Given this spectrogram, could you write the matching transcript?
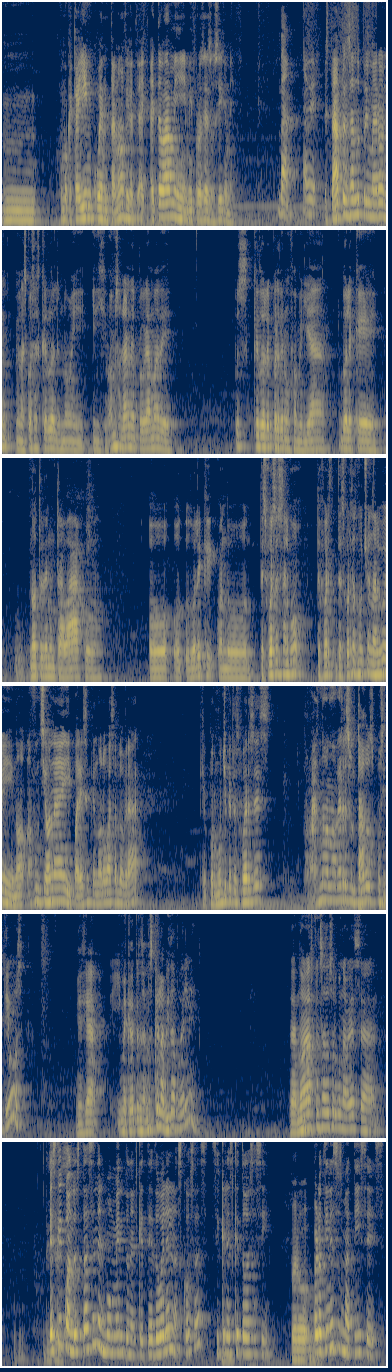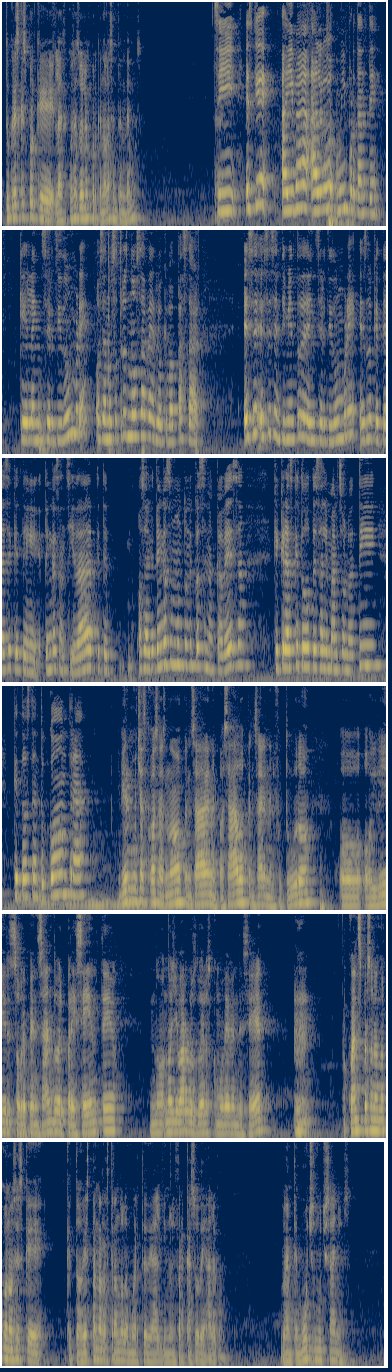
mm, como que caí en cuenta, ¿no? Fíjate, ahí, ahí te va mi, mi proceso, sígueme. Va, a ver. Estaba pensando primero en, en las cosas que duelen, ¿no? Y, y dije, vamos a hablar en el programa de, pues, que duele perder un familiar, duele que no te den un trabajo, o, o- duele que cuando te esfuerzas algo, te, te esfuerzas mucho en algo y no, no funciona y parece que no lo vas a lograr, que por mucho que te esfuerces, nomás no, no ves resultados positivos. Y decía, y me quedé pensando, es que la vida duele. O sea, ¿no has pensado eso alguna vez? O sea, Es que cuando estás en el momento en el que te duelen las cosas, sí crees que todo es así. Pero, Pero tiene sus matices. ¿tú crees que es porque las cosas duelen porque no las entendemos? Sí, es que ahí va algo muy importante, que la incertidumbre, o sea, nosotros no saber lo que va a pasar, ese, ese sentimiento de incertidumbre es lo que te hace que te tengas ansiedad, que te, o sea, que tengas un montón de cosas en la cabeza, que creas que todo te sale mal solo a ti, que todo está en tu contra. Y vienen muchas cosas, ¿no? Pensar en el pasado, pensar en el futuro, o, o vivir sobrepensando el presente, no, no llevar los duelos como deben de ser. ¿Cuántas personas no conoces que, que todavía están arrastrando la muerte de alguien o el fracaso de algo durante muchos, muchos años?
